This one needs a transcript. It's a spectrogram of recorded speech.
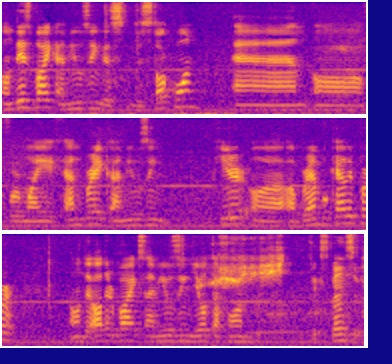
on this bike I'm using this the stock one, and uh, for my handbrake I'm using here uh, a Brembo caliper. On the other bikes I'm using Yotafone It's expensive.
